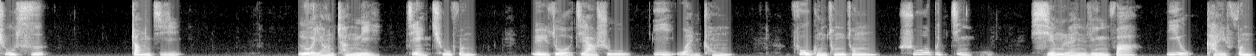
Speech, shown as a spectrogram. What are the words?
秋思。张籍洛阳城里见秋风欲作家书意万重。复恐匆匆说不尽行人临发又开封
